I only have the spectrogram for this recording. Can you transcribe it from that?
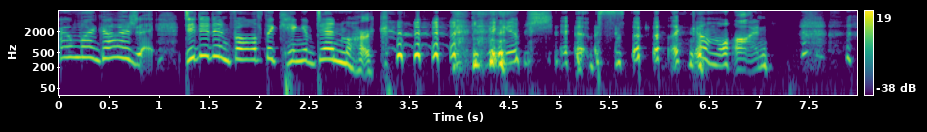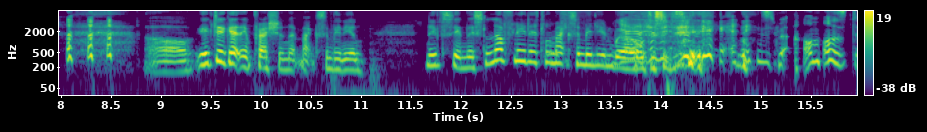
oh my gosh. Did it involve the King of Denmark? Giving him ships. like, come on. Oh, you do get the impression that Maximilian lives in this lovely little Maximilian world, Yes. and it's almost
